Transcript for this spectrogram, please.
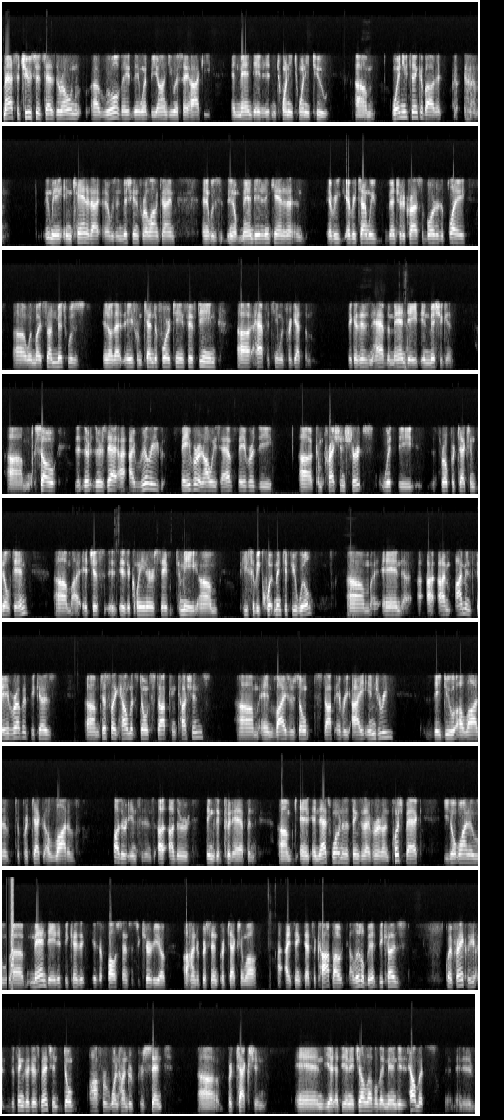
Massachusetts has their own uh, rule. They they went beyond USA Hockey and mandated it in 2022. Um, when you think about it, I mean, in Canada, I was in Michigan for a long time, and it was you know mandated in Canada. And every every time we ventured across the border to play, uh, when my son Mitch was you know that age from 10 to 14, 15, uh, half the team would forget them because they didn't have the mandate in Michigan. Um, so th- there, there's that. I, I really favor and always have favored the uh, compression shirts with the throat protection built in. Um, it just is a cleaner, safe to me um, piece of equipment, if you will. Um, and I, I'm I'm in favor of it because um, just like helmets don't stop concussions um, and visors don't stop every eye injury, they do a lot of to protect a lot of other incidents, uh, other things that could happen. Um, and, and that's one of the things that I've heard on pushback. You don't want to uh, mandate it because it is a false sense of security of 100% protection. Well, I think that's a cop out a little bit because, quite frankly, the things I just mentioned don't offer 100% uh, protection. And yet at the NHL level, they mandated helmets, they mandated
